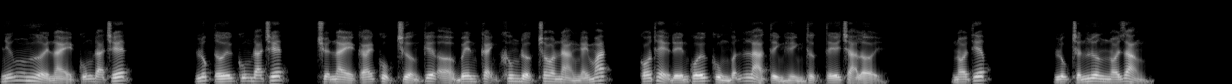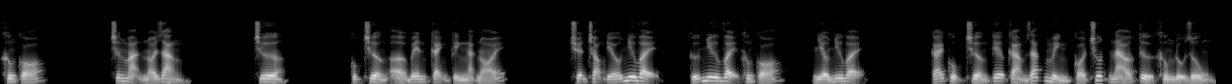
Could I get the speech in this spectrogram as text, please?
những người này cũng đã chết. Lúc tới cũng đã chết, chuyện này cái cục trưởng kia ở bên cạnh không được cho nàng nháy mắt, có thể đến cuối cùng vẫn là tình hình thực tế trả lời. Nói tiếp, Lục Trấn Lương nói rằng, không có. Trương Mạn nói rằng, chưa. Cục trưởng ở bên cạnh kinh ngạc nói, chuyện trọng yếu như vậy, cứ như vậy không có, nhiều như vậy. Cái cục trưởng kia cảm giác mình có chút náo tử không đủ dùng.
